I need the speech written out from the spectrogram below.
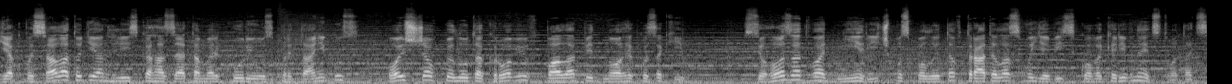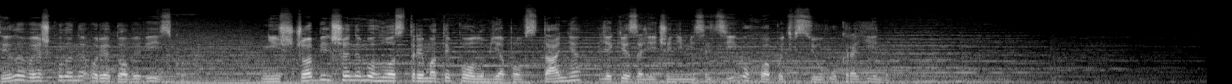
Як писала тоді англійська газета Mercurius Britannicus, Польща в пилу та крові впала під ноги козаків. Всього за два дні Річ Посполита втратила своє військове керівництво та ціле вишколене урядове військо. Ніщо більше не могло стримати полум'я повстання, яке за лічені місяці охопить всю Україну.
